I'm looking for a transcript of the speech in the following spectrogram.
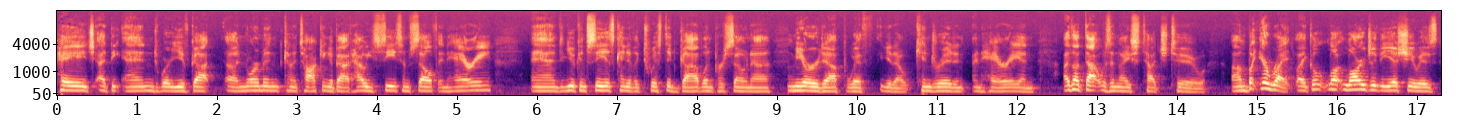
page at the end where you've got uh, Norman kind of talking about how he sees himself in Harry. And you can see his kind of like twisted goblin persona mirrored up with, you know, Kindred and, and Harry. And I thought that was a nice touch too. Um, but you're right. Like l- largely the issue is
